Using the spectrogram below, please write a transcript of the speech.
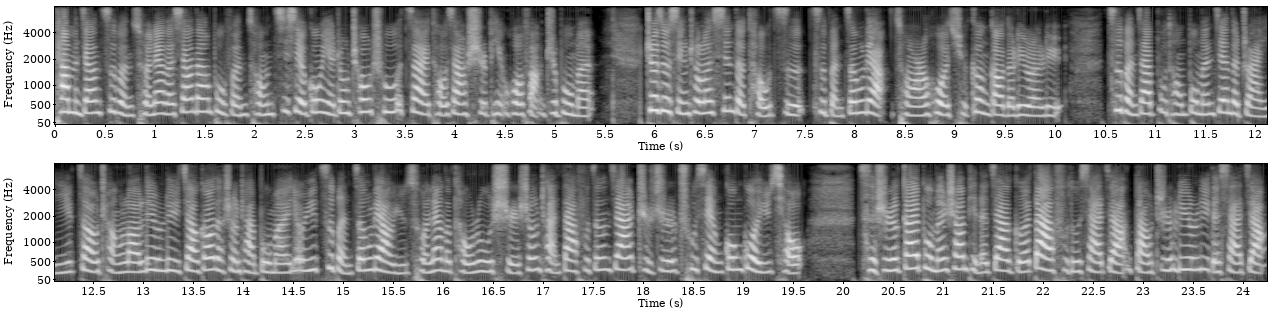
他们将资本存量的相当部分从机械工业中抽出，再投向食品或纺织部门，这就形成了新的投资资本增量，从而获取更高的利润率。资本在不同部门间的转移，造成了利润率较高的生产部门，由于资本增量与存量的投入，使生产大幅增加，直至出现供过于求。此时，该部门商品的价格大幅度下降，导致利润率的下降。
